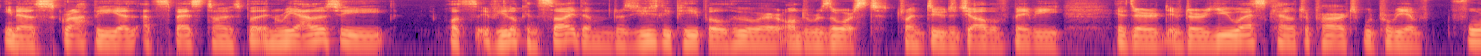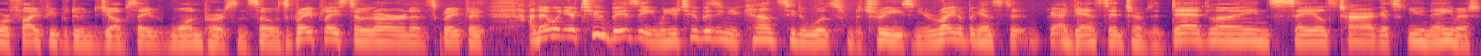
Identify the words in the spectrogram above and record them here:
you know scrappy at, at best times. But in reality what's if you look inside them, there's usually people who are under resourced trying to do the job of maybe if their if their US counterpart would probably have four or five people doing the job, say one person. So it's a great place to learn and it's a great place. And then when you're too busy, when you're too busy and you can't see the woods from the trees and you're right up against it against it in terms of deadlines, sales targets, you name it,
